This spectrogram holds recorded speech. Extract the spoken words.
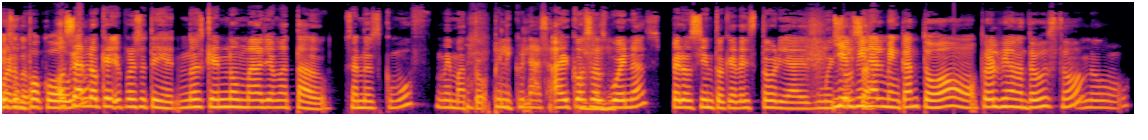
es un poco O sea, lo que yo por eso te dije, no es que no me haya matado. O sea, no es como, uff, me mató. películas. Hay cosas buenas, pero siento que la historia es muy Y el final me encantó, pero el final no te gustó. No,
